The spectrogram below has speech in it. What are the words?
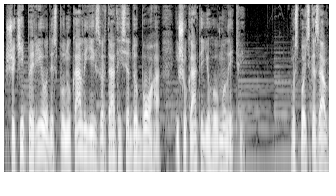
що ті періоди спонукали їх звертатися до Бога і шукати Його в молитві. Господь сказав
